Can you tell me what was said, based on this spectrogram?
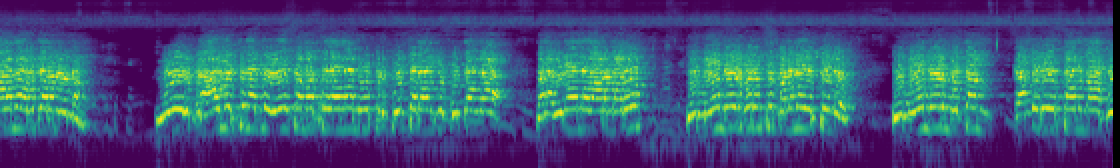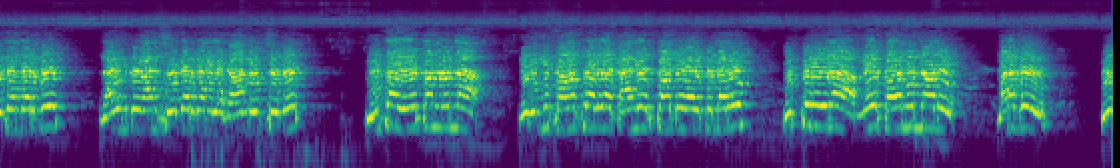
మనమే అధికారంలో ఉన్నాం. మీరు ఇప్పుడు ఏ సమస్యలైనా మీరు ఇప్పుడు తీర్చడానికి సిద్ధంగా మన వినయన్న గారు ఉన్నారు. ఈ మెయిన్ రోడ్ గురించి మొన్ననే చెప్పిండు. ఈ మెయిన్ రోడ్ మొత్తం కంప్లీట్ చేస్తానని మన జితేందర్ నవీన్కు కానీ శేఖర్ కానీ ఇలా హామీ మిగతా ఏ పనులున్నా మీరు ఇన్ని సంవత్సరాలుగా కాంగ్రెస్ పార్టీ అవుతున్నారు. ఇప్పుడు కూడా మే పదమూడు నాడు మనకు ఈ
